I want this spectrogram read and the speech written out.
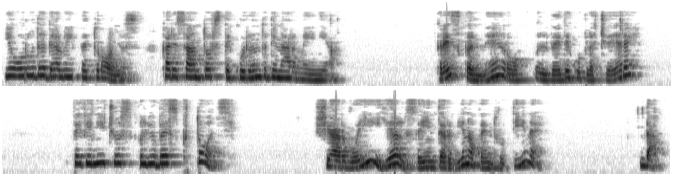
E o rudă de-a lui Petronius, care s-a întors de curând din Armenia. Crezi că Nero îl vede cu plăcere? Pe Vinicius îl iubesc toți. Și ar voi el să intervină pentru tine? Da.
